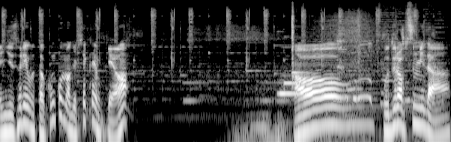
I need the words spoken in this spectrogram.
엔진 소리부터 꼼꼼하게 체크해 볼게요. 어, 부드럽습니다.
